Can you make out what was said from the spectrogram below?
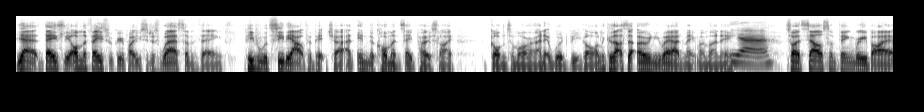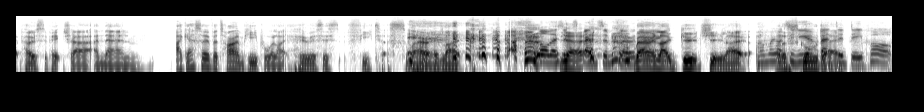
yeah, basically on the Facebook group, I used to just wear something. People would see the outfit picture, and in the comments they'd post like "gone tomorrow," and it would be gone because that's the only way I'd make my money. yeah. So I'd sell something, rebuy it, post a picture, and then I guess over time people were like, "Who is this fetus wearing like All this Yeah. expensive clothing. wearing like Gucci like Oh my god, so you invented day?" Depop.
